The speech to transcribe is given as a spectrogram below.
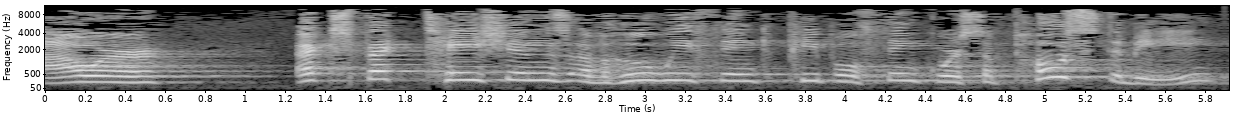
our expectations of who we think people think we're supposed to be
